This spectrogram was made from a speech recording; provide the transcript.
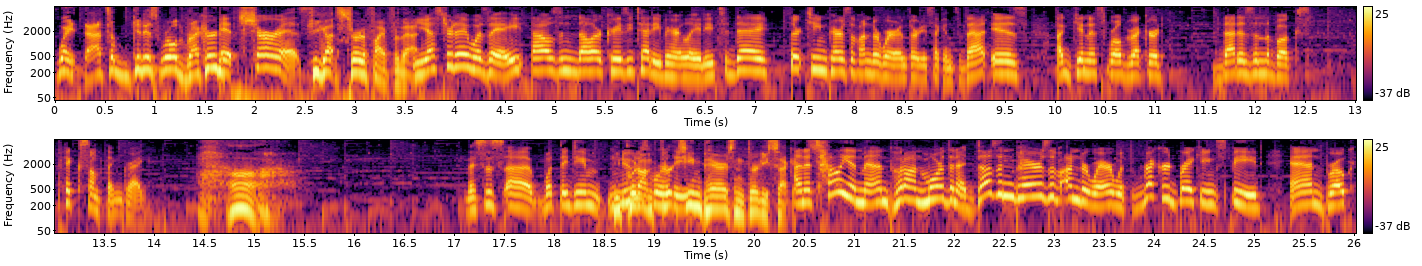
Wait, that's a Guinness World Record? It sure is. he got certified for that. Yesterday was a $8,000 crazy teddy bear lady. Today, 13 pairs of underwear in 30 seconds. That is a Guinness World Record. That is in the books. Pick something, Greg. Huh. This is uh, what they deem He newsworthy. put on 13 pairs in 30 seconds. An Italian man put on more than a dozen pairs of underwear with record breaking speed and broke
